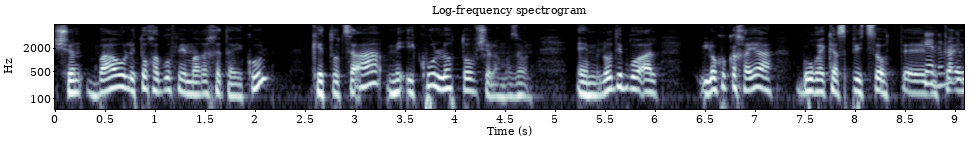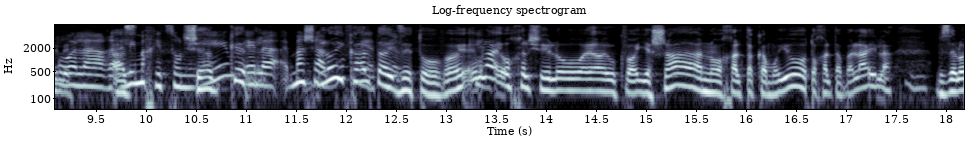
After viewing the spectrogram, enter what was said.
שבאו לתוך הגוף ממערכת העיכול, כתוצאה מעיכול לא טוב של המזון. הם לא דיברו על... לא כל כך היה בורקס פיצות כן, וכאלה. הם לא דיברו על הרעלים החיצוניים, שה- כן, אלא מה שהגוף לא מייצר. עיכלת את זה טוב, אולי אוכל שלא היה, הוא כבר ישן, או אכלת כמויות, או אכלת בלילה, וזה לא,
